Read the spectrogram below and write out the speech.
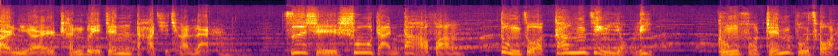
二女儿陈桂珍打起拳来。姿势舒展大方，动作刚劲有力，功夫真不错呀！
